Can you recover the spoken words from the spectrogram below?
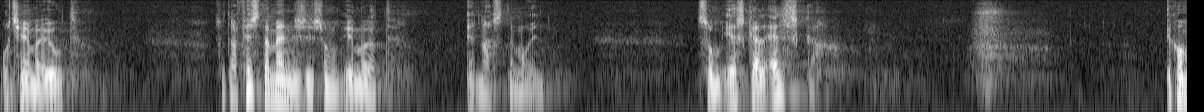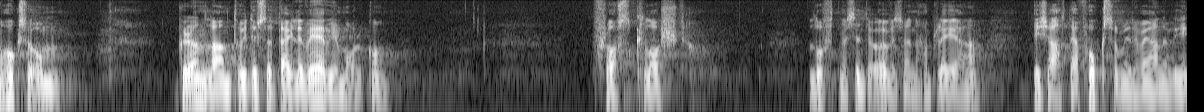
og kommer ut. Så det første menneske, som jeg møter, er næste morgen, som jeg skal elske. Jeg kommer også om Grønland, tog det så deilig vev i morgen frostklosht, luften er sint øvelse enn han pleier, ikke alt det er folk som er det vene vi.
